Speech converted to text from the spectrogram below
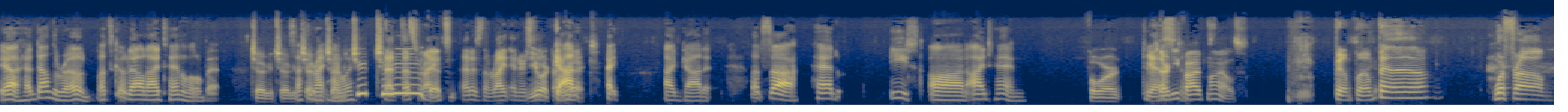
yeah, head down the road. Let's go down I ten a little bit. Chugga chugga Is that the chugga right chugga choo choo. that, that's right. That's, that is the right interstate. you are brother. Got it. correct. I got it. Let's uh head east on I ten. For Yes. thirty-five miles. Boom, boom, boom. We're from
